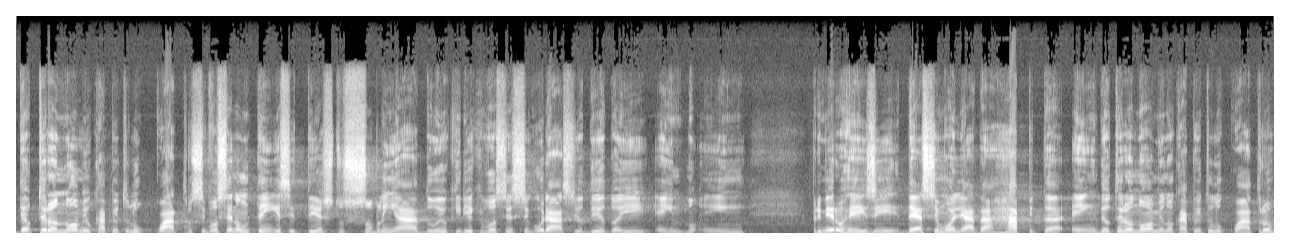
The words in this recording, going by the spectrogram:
Deuteronômio capítulo 4, se você não tem esse texto sublinhado, eu queria que você segurasse o dedo aí em, em 1 Reis e desse uma olhada rápida em Deuteronômio no capítulo 4,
